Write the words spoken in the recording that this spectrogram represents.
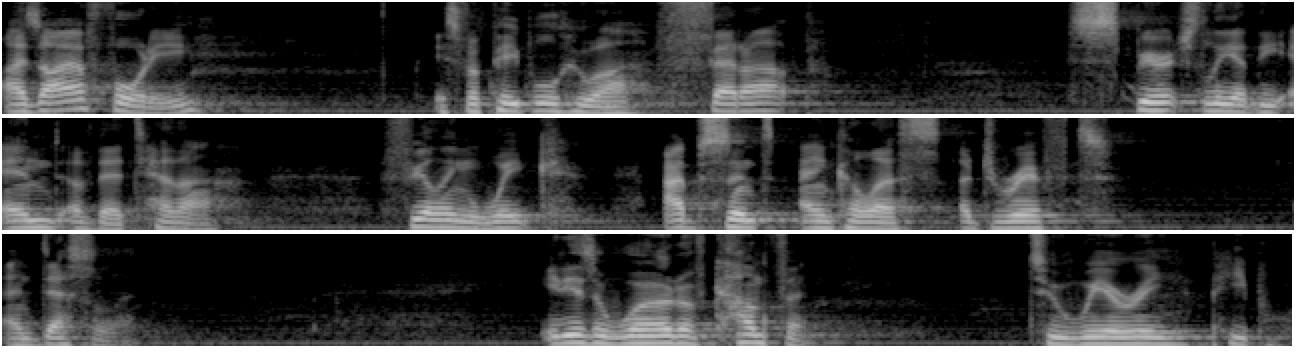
Isaiah 40 is for people who are fed up, spiritually at the end of their tether, feeling weak, absent, anchorless, adrift, and desolate. It is a word of comfort to weary people.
